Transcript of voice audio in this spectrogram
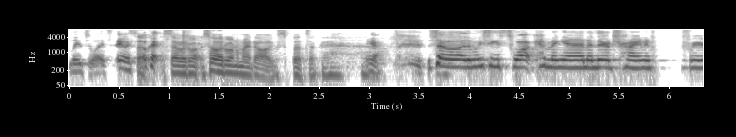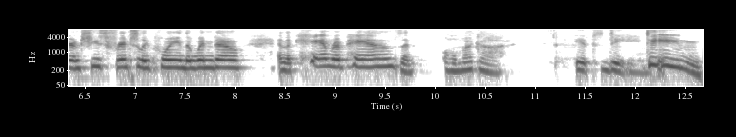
laser lights. Anyway, so, okay. So would so would one of my dogs, but that's okay. Yeah. So then we see SWAT coming in, and they're trying to free her, and she's frantically pointing the window, and the camera pans, and oh my god, it's Dean. Dean.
